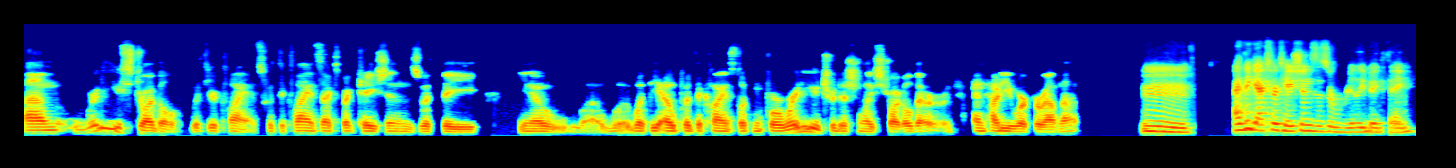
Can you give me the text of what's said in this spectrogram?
Um, where do you struggle with your clients, with the clients' expectations, with the, you know, uh, what the output the client's looking for? Where do you traditionally struggle there, and how do you work around that? Mm, I think expectations is a really big thing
